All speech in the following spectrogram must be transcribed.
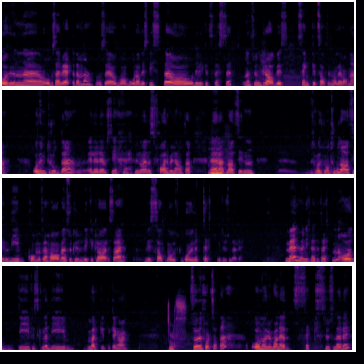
og hun eh, observerte dem da, og se hvordan de spiste, og, de virket stresset, mens hun gradvis senket saltinnholdet i vannet. Og hun trodde, eller det vil si, hun og hennes far, vil jeg anta, eh, regnet med at siden eh, skal man tro da, at siden de kommer fra havet, så kunne de ikke klare seg hvis saltinnholdet skulle gå under 13 000 deler. Men hun gikk ned til 13, og de fiskene de merket ikke engang. Yes. Så hun fortsatte, og når hun var nede til 6000 deler,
